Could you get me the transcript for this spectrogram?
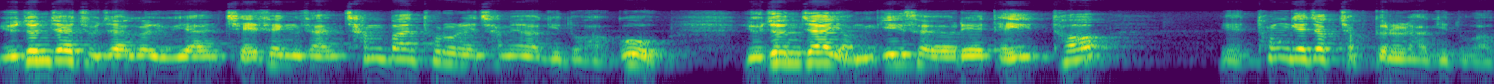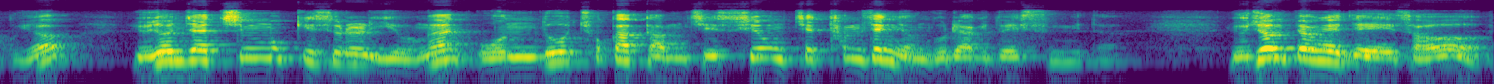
유전자 조작을 위한 재생산 찬반 토론에 참여하기도 하고 유전자 염기 서열의 데이터 예, 통계적 접근을 하기도 하고요. 유전자 침묵 기술을 이용한 온도 촉각 감지 수용체 탐색 연구를 하기도 했습니다. 유전병에 대해서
